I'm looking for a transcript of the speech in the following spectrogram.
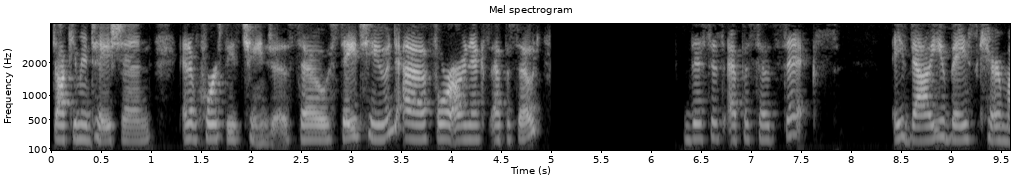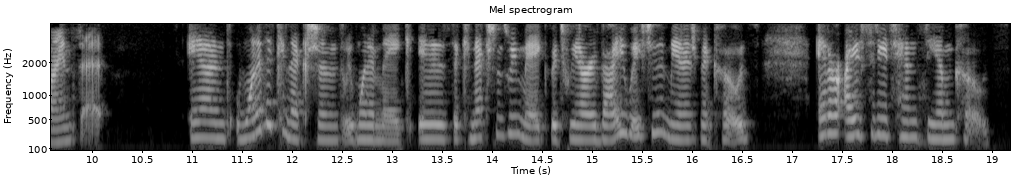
documentation, and of course, these changes. So, stay tuned uh, for our next episode. This is episode six a value based care mindset. And one of the connections we want to make is the connections we make between our evaluation and management codes and our ICD 10 CM codes.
